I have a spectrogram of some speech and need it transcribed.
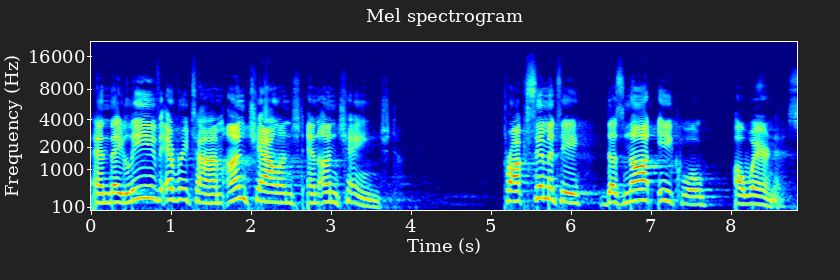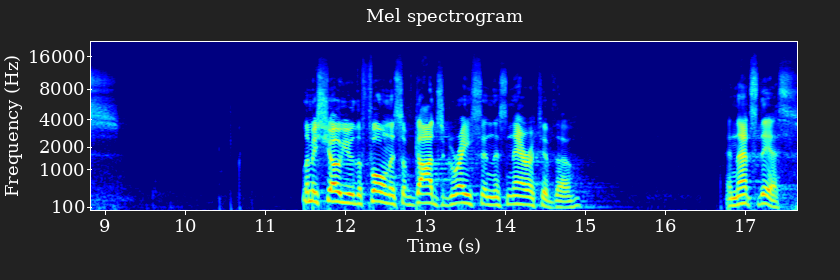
and they leave every time unchallenged and unchanged. Proximity does not equal awareness. Let me show you the fullness of God's grace in this narrative, though. And that's this.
